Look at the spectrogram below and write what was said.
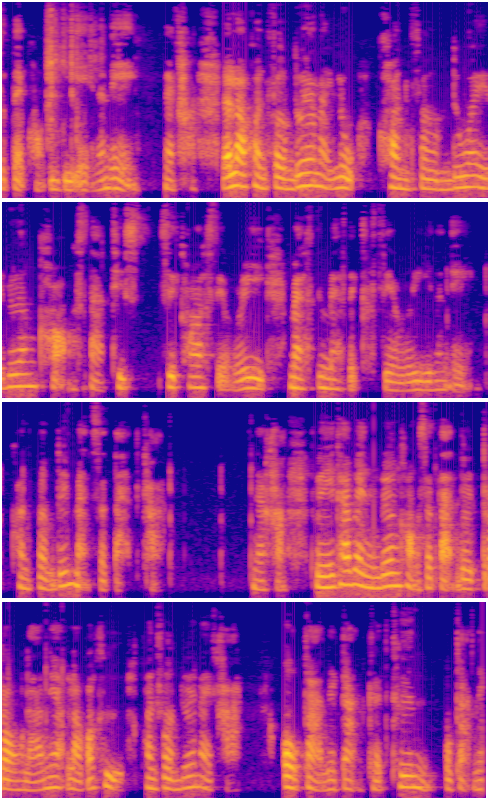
สเต็ปของ EDA นั่นเองนะคะแล้วเราคอนเฟิร์มด้วยอะไรลูกคอนเฟิร์มด้วยเรื่องของ statistical theory mathematics theory นั่นเองคอนเฟิร์มด้วย math stat ค่ะนะคะทีนี้ถ้าเป็นเรื่องของ stat โดยตรงแล้วเนี่ยเราก็คือคอนเฟิร์มด้วยอะไรคะโอกาสในการเกิดขึ้น โอกาสใน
